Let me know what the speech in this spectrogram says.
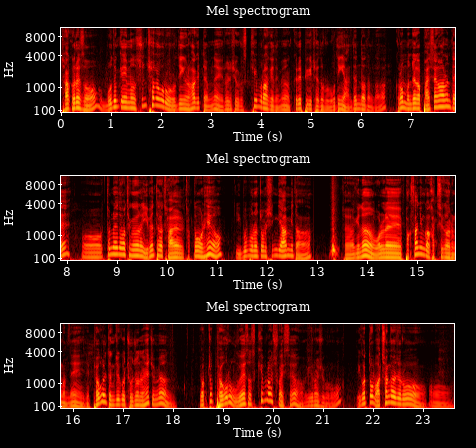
자 그래서 모든 게임은 순차적으로 로딩을 하기 때문에 이런 식으로 스킵을 하게 되면 그래픽이 제대로 로딩이 안 된다든가 그런 문제가 발생하는데 어, 툼레이더 같은 경우는 이벤트가 잘 작동을 해요. 이 부분은 좀 신기합니다. 자 여기는 원래 박사님과 같이 가는 건데 이제 벽을 등지고 조준을 해주면 옆쪽 벽으로 우회해서 스킵을 할 수가 있어요. 이런 식으로. 이것도 마찬가지로 어,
